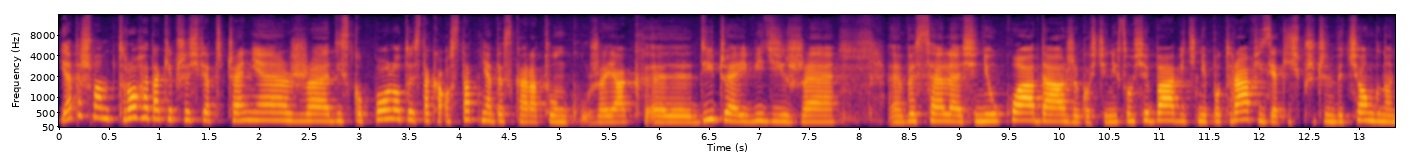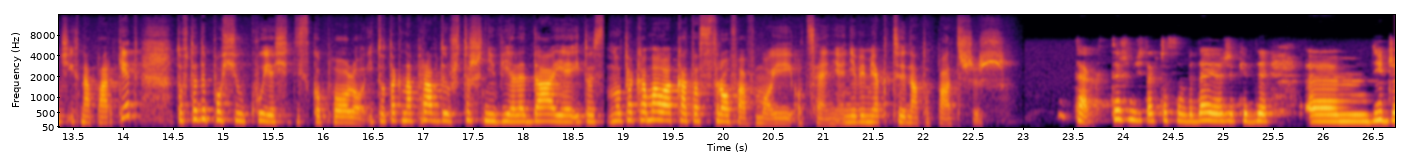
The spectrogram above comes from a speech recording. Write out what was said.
Ja też mam trochę takie przeświadczenie, że disco polo to jest taka ostatnia deska ratunku, że jak e, DJ widzi, że wesele się nie układa, że goście nie chcą się bawić, nie potrafi z jakichś przyczyn wyciągnąć ich na parkiet, to wtedy posiłkuje się disco polo i to tak naprawdę już też niewiele daje i to jest no, taka mała katastrofa w mojej ocenie. Nie wiem jak ty na to patrzysz. Tak, też mi się tak czasem wydaje, że kiedy DJ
